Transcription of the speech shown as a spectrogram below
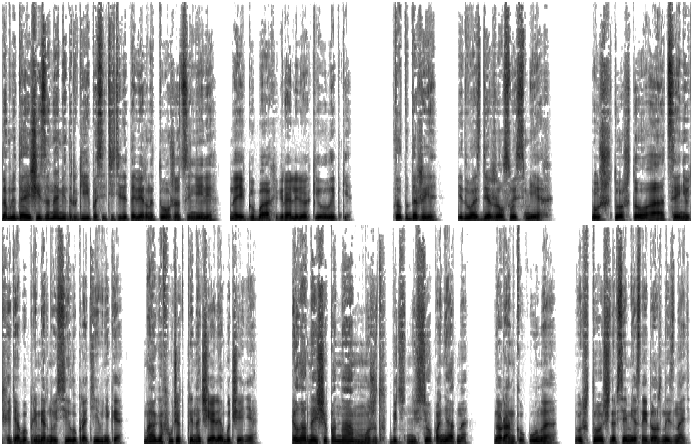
Наблюдающие за нами другие посетители таверны тоже оценили, на их губах играли легкие улыбки. Кто-то даже едва сдерживал свой смех. Уж что-что, а оценивать хотя бы примерную силу противника магов учат при начале обучения. И ладно, еще по нам, может быть, не все понятно, но ранг Куна уж точно все местные должны знать.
